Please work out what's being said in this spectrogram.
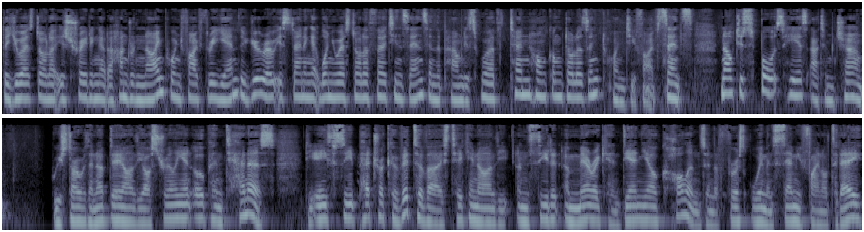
The US dollar is trading at 109.53 yen. The euro is standing at 1 US dollar 13 cents and the pound is worth 10 Hong Kong dollars and 25 cents. Now to sports, here's Adam Chung. We start with an update on the Australian Open tennis. The eighth seed Petra Kvitova is taking on the unseeded American Danielle Collins in the first women's semifinal today.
